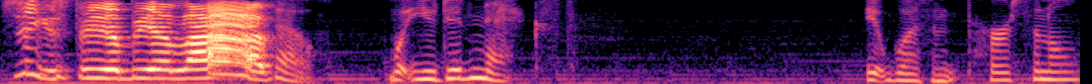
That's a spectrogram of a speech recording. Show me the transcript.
She could still be alive. so what you did next? It wasn't personal.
